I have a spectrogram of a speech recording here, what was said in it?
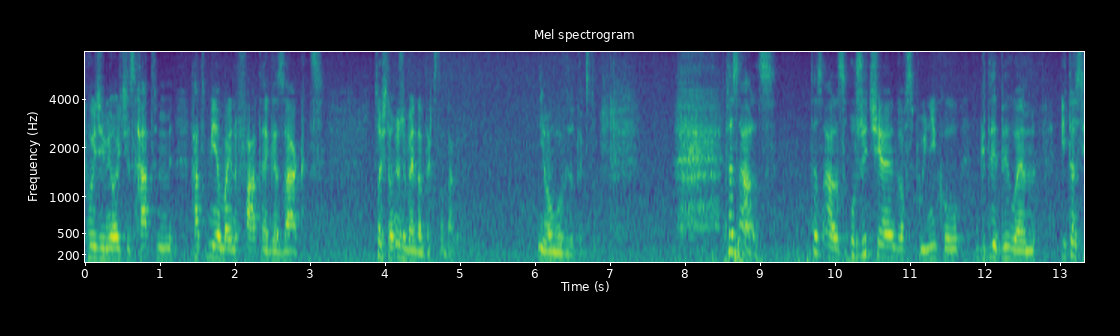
powiedział mi ojciec, hat, hat mir mein Vater gesagt. Coś tam, już nie pamiętam tekstu dalej. Nie mam głowy do tekstu. To jest als. To jest als. Użycie go w spójniku, gdy byłem. I to jest,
